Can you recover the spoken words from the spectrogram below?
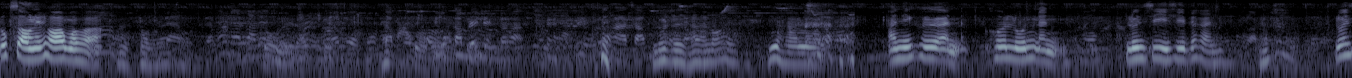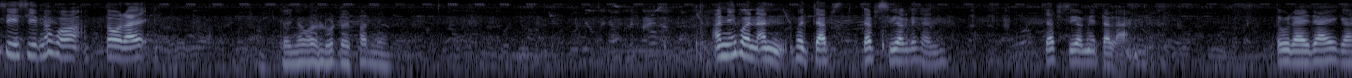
ลูกสองในท้องบ่พอลูกสองแล้วลูกได้ห้าร้อยลูกห้าร้อย อันนี้คืออันคือลุ้นอันลุ้นสี่สิบนะคะลุ้นสี่สิบนะพอโตได้แต่ยังว่าลูกได้พันหนึ่งอันนี้เพิ่นอันเพิ่นจับจับเสือกได้อค่ะจับเสือกในตลาดตัวใดได้กะ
